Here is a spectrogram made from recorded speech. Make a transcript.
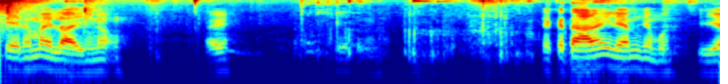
แกน้ำไม่ไหลเนาะไอ้แต่กระตาแล้วนี่แหละมันจังบ่เสีย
